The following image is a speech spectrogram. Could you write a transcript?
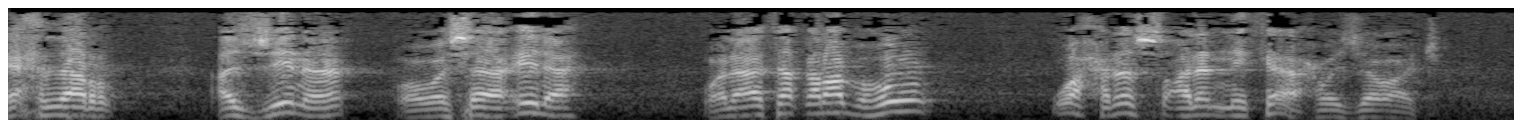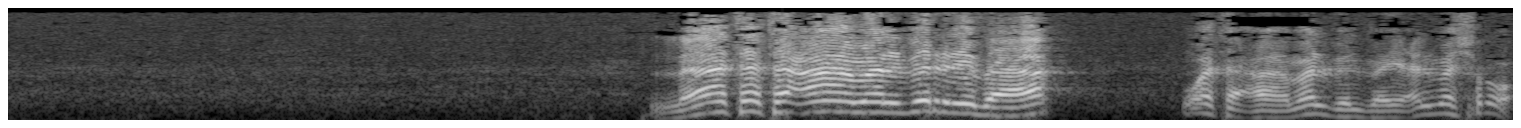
احذر الزنا ووسائله ولا تقربه واحرص على النكاح والزواج. لا تتعامل بالربا وتعامل بالبيع المشروع.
